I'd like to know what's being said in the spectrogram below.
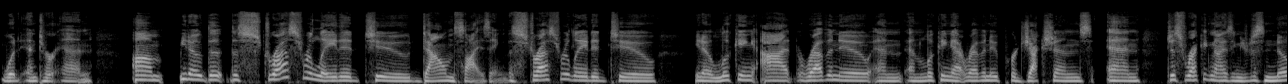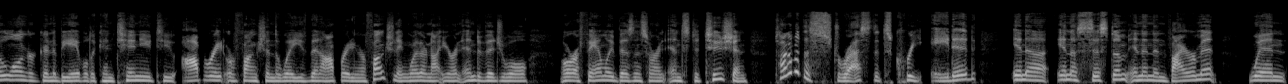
would enter in. Um, you know, the the stress related to downsizing, the stress related to you know, looking at revenue and, and looking at revenue projections and just recognizing you're just no longer going to be able to continue to operate or function the way you've been operating or functioning, whether or not you're an individual or a family business or an institution. Talk about the stress that's created in a in a system in an environment when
